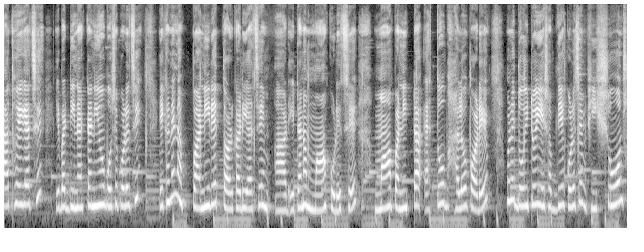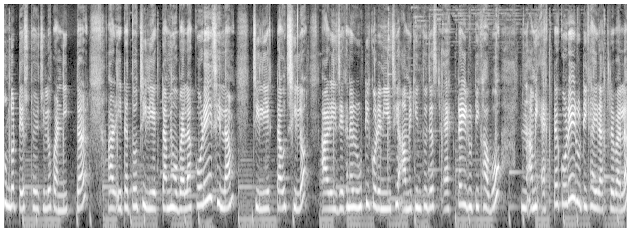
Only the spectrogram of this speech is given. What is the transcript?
রাত হয়ে গেছে, এবার ডিনারটা নিয়েও বসে পড়েছি। এখানে না পনিরের তরকারি আছে, আর এটা না মা করেছে। মা পনিরটা এত ভালো করে মানে দই টই এসব দিয়ে করেছে, ভীষণ সুন্দর টেস্ট হয়েছিল পনিরটার। আর এটা তো চিলি একটা আমি ওবেলা করেইছিলাম চিলি একটাও ছিল। আর এই যেখানে রুটি করে নিয়েছি, আমি কিন্তু জাস্ট একটাই রুটি খাব। আমি একটা করেই রুটি খাই রাত্রেবেলা।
